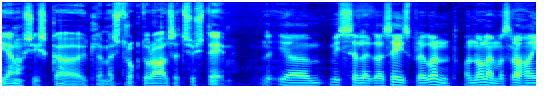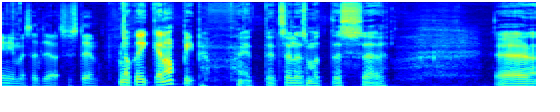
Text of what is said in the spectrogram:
ja noh, siis ka ütleme, strukturaalset süsteemi ja mis sellega seis praegu on, on olemas raha, inimesed ja süsteem? no kõike napib, et, et selles mõttes äh, äh,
